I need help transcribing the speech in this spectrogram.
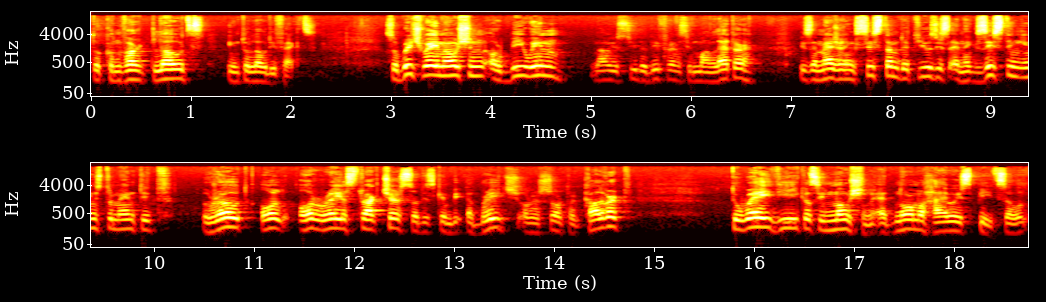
to convert loads into load effects. So bridgeway motion or BWIM, now you see the difference in one letter, is a measuring system that uses an existing instrumented road or, or rail structure, so this can be a bridge or a shorter culvert, to weigh vehicles in motion at normal highway speed. So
